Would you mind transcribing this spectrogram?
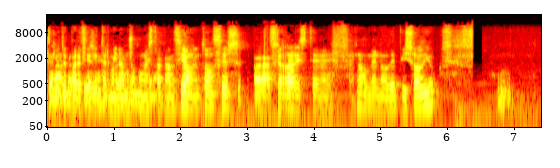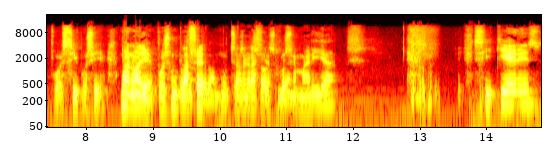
¿qué te parece si terminamos con esta canción? Entonces, para cerrar este fenómeno de episodio, pues sí, pues sí. Bueno, oye, pues un placer. Muchas gracias, José María. si quieres,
